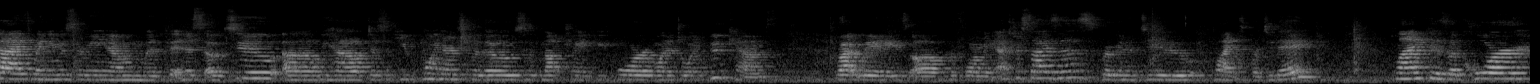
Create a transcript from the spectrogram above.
guys, my name is Serene. I'm with Fitness O2. Uh, we have just a few pointers for those who have not trained before, want to join boot camps. Right ways of performing exercises. We're going to do planks for today. Plank is a core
